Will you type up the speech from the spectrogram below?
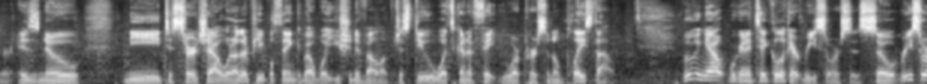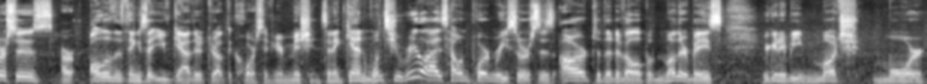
There is no need to search out what other people think about what you should develop. Just do what's going to fit your personal playstyle. Moving out, we're going to take a look at resources. So resources are all of the things that you've gathered throughout the course of your missions. And again, once you realize how important resources are to the development of Mother Base, you're going to be much more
